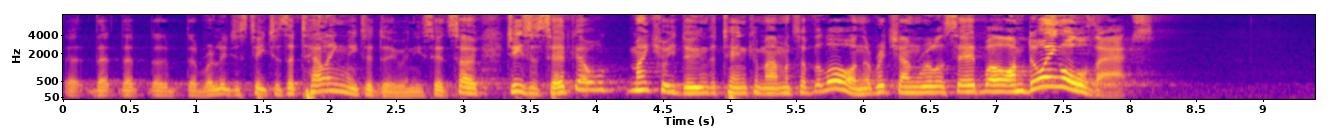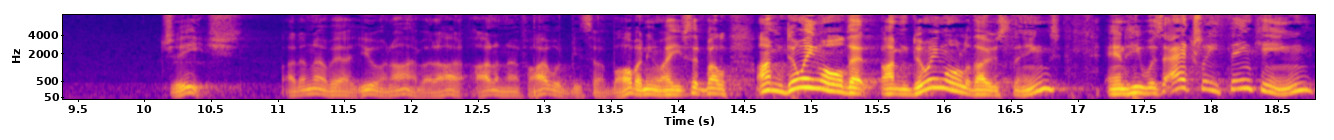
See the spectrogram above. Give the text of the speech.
that, that, the, the religious teachers are telling me to do. And he said, so Jesus said, go, well, make sure you're doing the Ten Commandments of the law. And the rich young ruler said, well, I'm doing all that. Geesh, I don't know about you and I, but I, I don't know if I would be so bold. Anyway, he said, well, I'm doing all that, I'm doing all of those things. And he was actually thinking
